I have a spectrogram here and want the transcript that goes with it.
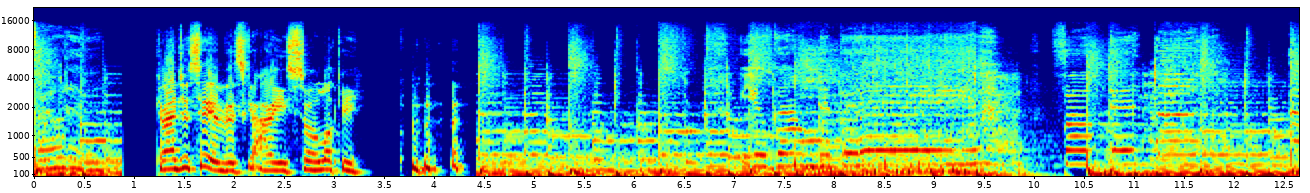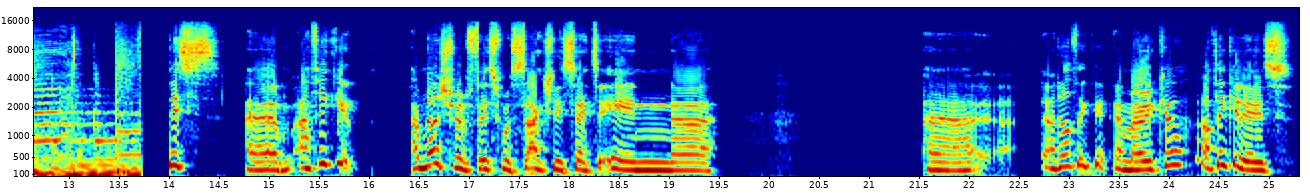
doubt it Can I just say this guy is so lucky? Um, I think it. I'm not sure if this was actually set in. Uh, uh, I don't think America. I think it is.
